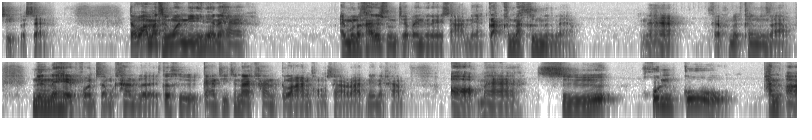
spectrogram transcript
33-34%แต่ว่ามาถึงวันนี้เนี่ยนะฮะไอ้มูลค่าที่สูญเสียไปหนึ่งในสามเนี่ยกลับขึ้นมาครึ่งหนึ่งแล้วนะฮะ กับขึ้นมาครึ่งหนึ่งแล้ว หนึ่งในเหตุผลสำคัญเลยก็คือการที่ธนาคารกลางของสหรัฐเนี่ยนะครับ ออกมาซื้อหุ้นกู้พันอ่า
